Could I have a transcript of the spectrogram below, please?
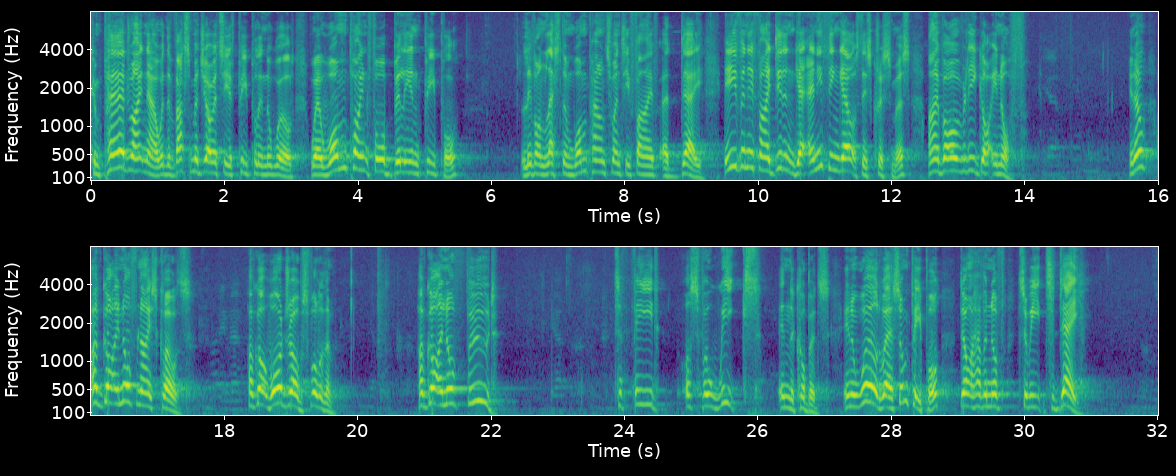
Compared right now with the vast majority of people in the world, where 1.4 billion people live on less than £1.25 a day, even if I didn't get anything else this Christmas, I've already got enough. You know, I've got enough nice clothes. I've got wardrobes full of them. I've got enough food to feed us for weeks in the cupboards. In a world where some people don't have enough to eat today.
